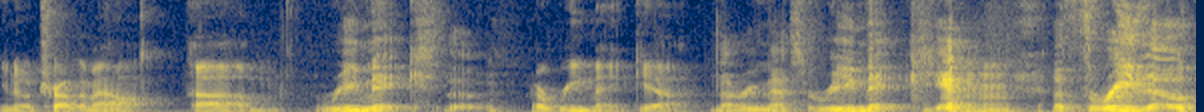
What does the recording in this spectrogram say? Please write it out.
you know, try them out. Um, Remakes though. a remake, yeah, Not remaster, remake. Yeah. A three though.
